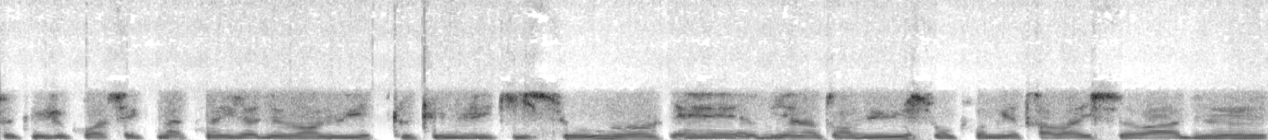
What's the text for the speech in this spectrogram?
Ce que je crois, c'est que maintenant il a devant lui toute une vie qui s'ouvre et bien entendu son premier travail sera de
